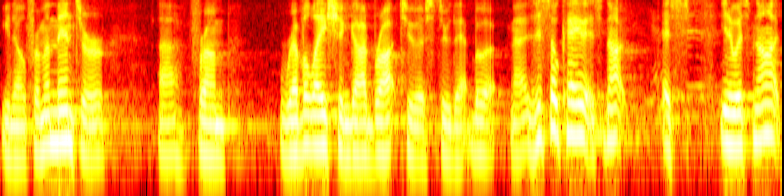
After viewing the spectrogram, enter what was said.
you know, from a mentor, uh, from revelation God brought to us through that book. Now, is this okay? It's not, it's, you know, it's not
